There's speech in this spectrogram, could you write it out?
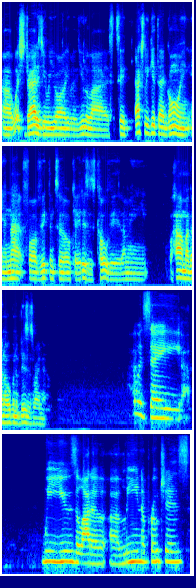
Uh, what strategy were you all able to utilize to actually get that going and not fall victim to, okay, this is COVID. I mean, how am I going to open a business right now? I would say we use a lot of uh, lean approaches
